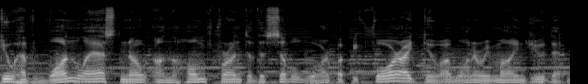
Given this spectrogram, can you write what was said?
do have one last note on the home front of the Civil War, but before I do, I want to remind you that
